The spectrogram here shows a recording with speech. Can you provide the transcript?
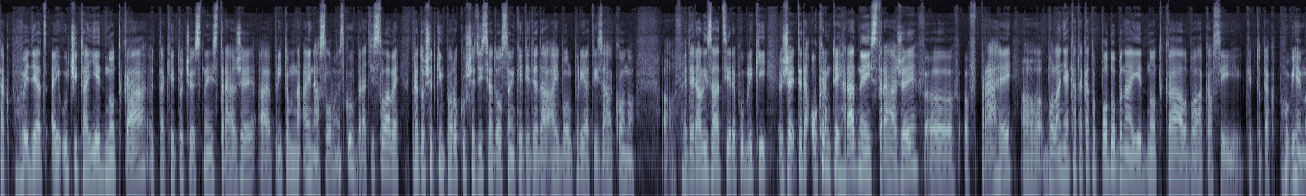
tak povediac, aj určitá jednotka takéto čestnej stráže a pritom aj na Slovensku, v Bratislave, predovšetkým po roku 68, keď teda aj bol prijatý zákon o federalizácii republiky, že teda okrem tej hradnej stráže v, v Prahe bola nejaká takáto podobná jednotka, alebo akási, keď to tak poviem,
